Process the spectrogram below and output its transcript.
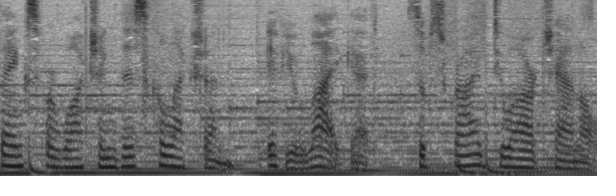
Thanks for watching this collection. If you like it, subscribe to our channel.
